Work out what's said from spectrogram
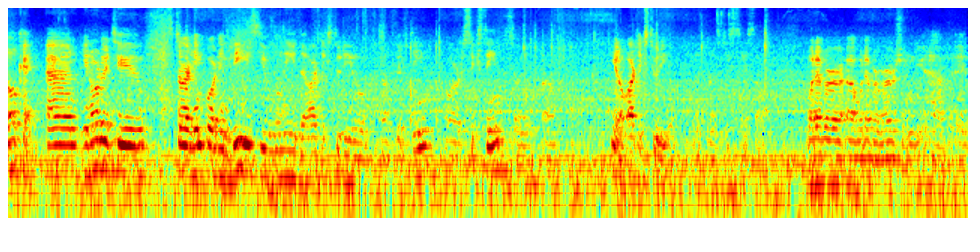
Okay, and in order to start importing these, you will need the Artec Studio uh, 15 or 16. So, um, you know, Artec Studio. let- Let's just say so. Whatever, uh, whatever version you have, it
